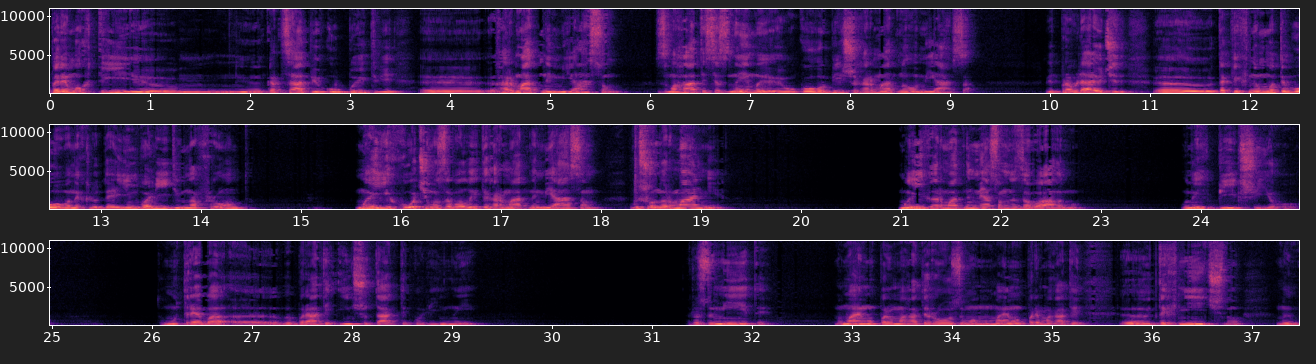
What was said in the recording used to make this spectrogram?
перемогти е, кацапів у битві е, гарматним м'ясом, змагатися з ними, у кого більше гарматного м'яса, відправляючи таких немотивованих людей, інвалідів на фронт. Ми їх хочемо завалити гарматним м'ясом. Ви що, нормальні? Ми їх гарматним м'ясом не завалимо. У них більше його. Тому треба е, вибирати іншу тактику війни. Розумієте? Ми маємо перемагати розумом, ми маємо перемагати е, технічно. Ми...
